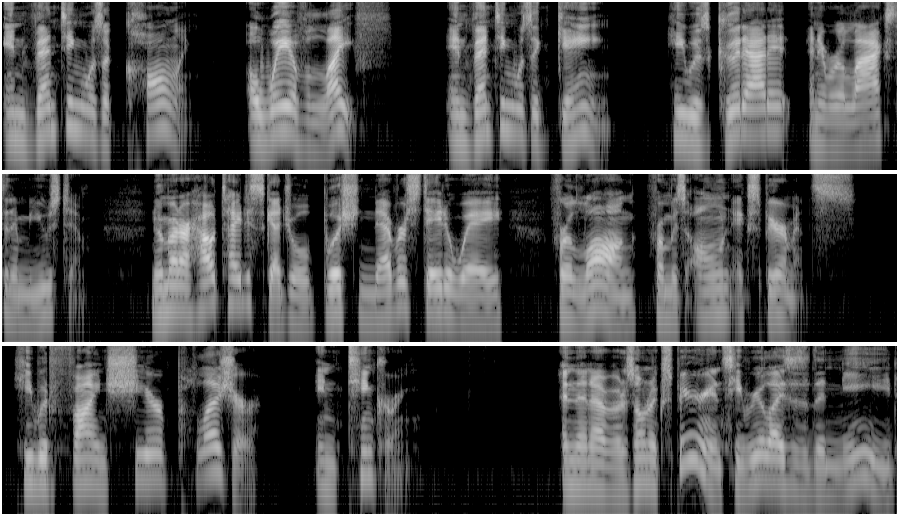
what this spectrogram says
inventing was a calling, a way of life. Inventing was a game. He was good at it, and it relaxed and amused him. No matter how tight his schedule, Bush never stayed away for long from his own experiments. He would find sheer pleasure in tinkering. And then, out of his own experience, he realizes the need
